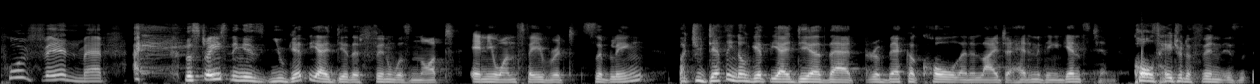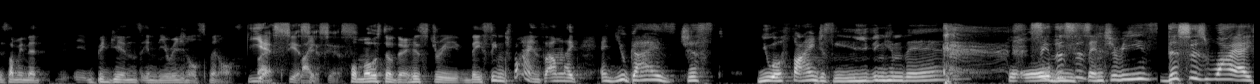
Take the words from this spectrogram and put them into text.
poor Finn, man. The strange thing is, you get the idea that Finn was not anyone's favorite sibling, but you definitely don't get the idea that Rebekah, Kol, and Elijah had anything against him. Kol's hatred of Finn is, is something that begins in the original spin-off. Yes, yes, like, yes, yes. For most of their history, they seemed fine. So I'm like, and you guys just, you were fine just leaving him there for all See, this these is- centuries? This is why I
